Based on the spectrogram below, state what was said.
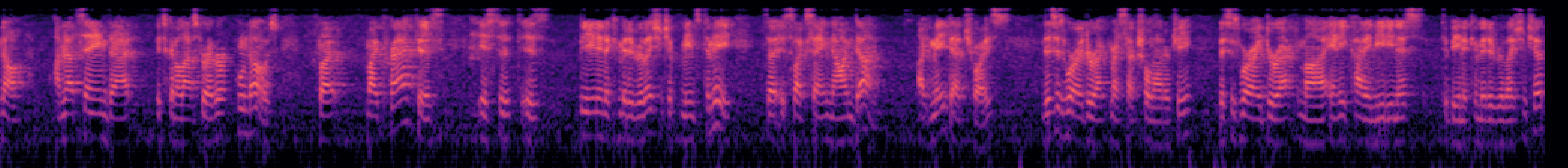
No, I'm not saying that it's going to last forever. Who knows? But my practice is to is being in a committed relationship means to me that it's like saying, now I'm done. I've made that choice. This is where I direct my sexual energy. This is where I direct my any kind of neediness to be in a committed relationship.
